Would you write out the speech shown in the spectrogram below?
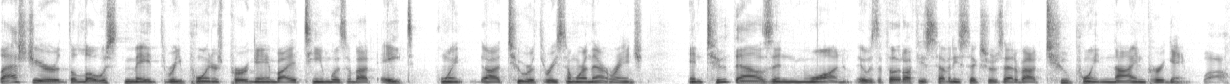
Last year, the lowest made three pointers per game by a team was about 8.2 uh, or 3, somewhere in that range. In 2001, it was the Philadelphia 76ers at about 2.9 per game. Wow.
